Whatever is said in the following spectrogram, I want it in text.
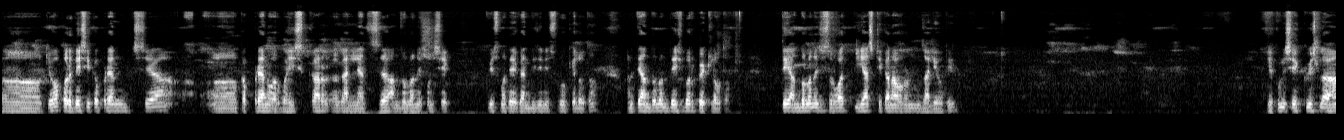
किंवा परदेशी कपड्यांच्या कपड्यांवर बहिष्कार घालण्याचं आंदोलन एकोणीसशे एकवीसमध्ये गांधीजींनी सुरू केलं होतं आणि ते आंदोलन देशभर पेटलं होतं. ते आंदोलनाची सुरुवात याच ठिकाणावरून झाली होती. एकोणीसशे एकवीसला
